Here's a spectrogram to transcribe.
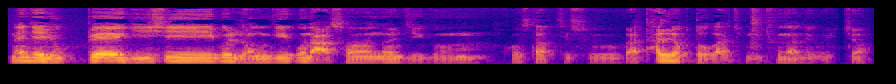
근데 이제 620을 넘기고 나서는 지금 코스닥 지수가 탄력도가 지금 둔화되고 있죠.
